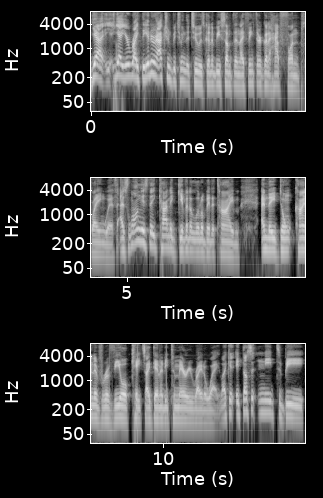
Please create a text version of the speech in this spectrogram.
yeah so. yeah you're right. The interaction between the two is going to be something i think they're going to have fun playing with. As long as they kind of give it a little bit of time and they don't kind of reveal kate's identity to mary right away. Like it, it doesn't need to be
